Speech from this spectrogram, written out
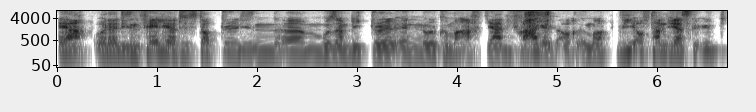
Ja, oder diesen Failure to Stop Drill, diesen äh, Mosambik Drill in 0,8. Ja, die Frage ist auch immer, wie oft haben die das geübt?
